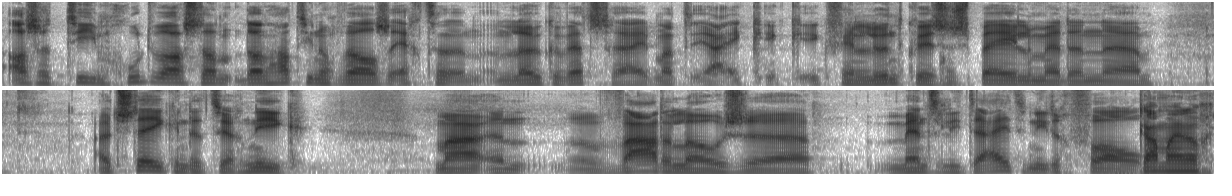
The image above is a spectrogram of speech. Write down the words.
Als het team goed was, dan, dan had hij nog wel eens echt een, een leuke wedstrijd. Maar t- ja, ik, ik, ik vind Lundqvist een speler met een eh, uitstekende techniek. Maar een, een waardeloze mentaliteit in ieder geval. Ik kan mij nog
